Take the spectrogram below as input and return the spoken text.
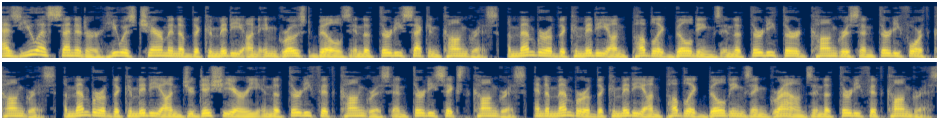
As U.S. Senator he was chairman of the Committee on Engrossed Bills in the 32nd Congress, a member of the Committee on Public Buildings in the 33rd Congress and 34th Congress, a member of the Committee on Judiciary in the 35th Congress and 36th Congress, and a member of the Committee on Public Buildings and Grounds in the 35th Congress.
